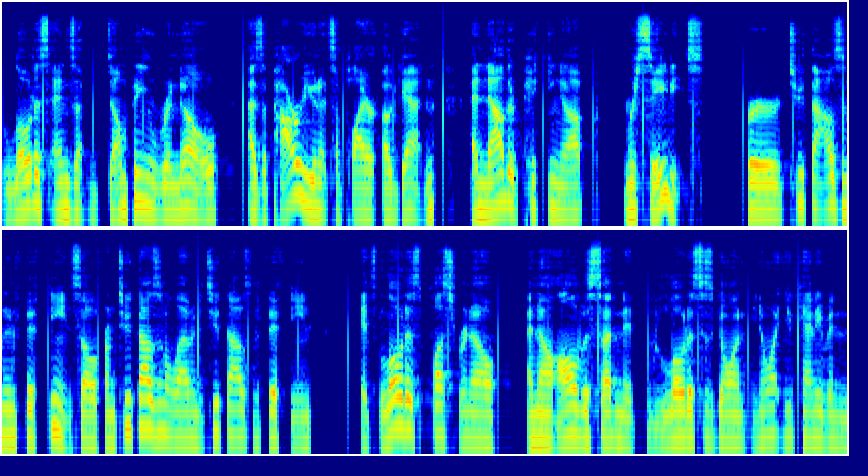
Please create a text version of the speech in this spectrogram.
Lotus ends up dumping Renault as a power unit supplier again. And now they're picking up Mercedes for 2015. So from 2011 to 2015, it's Lotus plus Renault, and now all of a sudden, it Lotus is going. You know what? You can't even.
